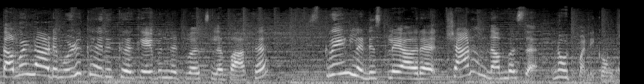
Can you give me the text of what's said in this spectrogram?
தமிழ்நாடு முழுக்க இருக்க கேபிள் நெட்ஒர்க்ஸ்ல பார்க்க ஸ்கிரீன்ல டிஸ்ப்ளே ஆகிற சேனல் நம்பர்ஸை நோட் பண்ணிக்கோங்க.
